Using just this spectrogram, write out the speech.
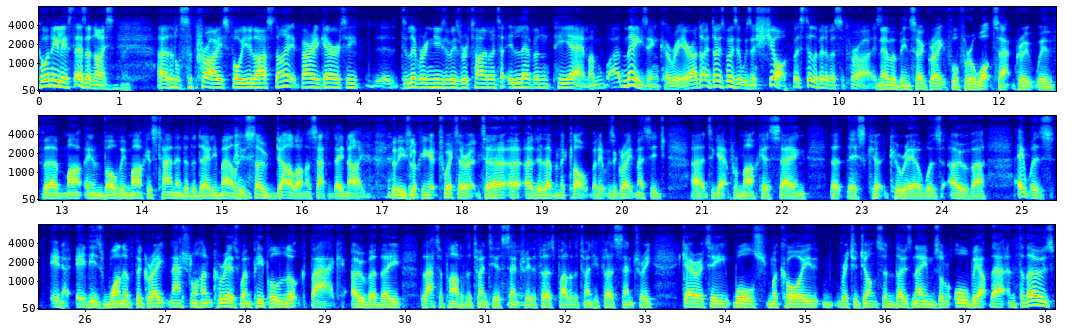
Cornelius, there's a nice uh, little surprise for you last night. Barry Geraghty uh, delivering news of his retirement at 11 p.m. Um, amazing career. I don't, I don't, suppose it was a shock, but still a bit of a surprise. Never been so grateful for a WhatsApp group with uh, Mar- involving Marcus Townend of the Daily Mail, who's so dull on a Saturday night that he's looking at Twitter at uh, at 11 o'clock. But it was a great message uh, to get from Marcus saying that this c- career was over. It was, you know, it is one of the great national hunt careers. When people look back over the latter part of the 20th century, the first part of the 21st century, Geraghty, Walsh, McCoy, Richard Johnson, those names will all be up there. And for those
